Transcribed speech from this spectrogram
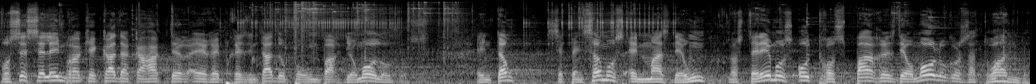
Você se lembra que cada caráter é representado por um par de homólogos. Então, Se pensamos em mais de um, nós teremos outros pares de homólogos atuando.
